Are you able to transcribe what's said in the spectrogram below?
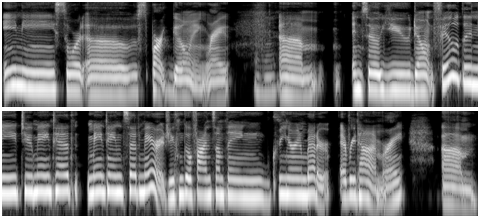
any sort of spark going, right? Mm-hmm. Um, and so you don't feel the need to maintain maintain said marriage. You can go find something greener and better every time, right? Um,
